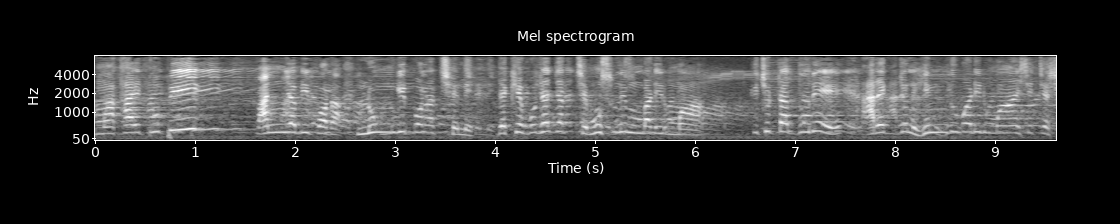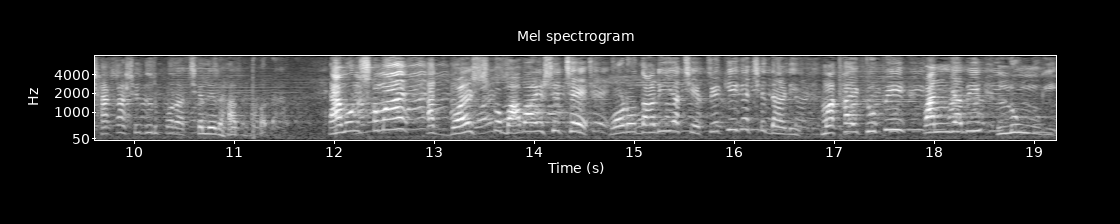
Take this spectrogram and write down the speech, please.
মাথায় টুপি, পাঞ্জাবি পরা, লুঙ্গি পরা ছেলে। দেখে বোঝা যাচ্ছে মুসলিম বাড়ির মা। কিছুটা দূরে আরেকজন হিন্দু বাড়ির মা এসেছে শাঁকা সিঁদুর পরা ছেলের হাত ধরা। এমন সময় এক বয়স্ক বাবা এসেছে, বড় দাঁড়িয়ে আছে, পেকে গেছে দাঁড়ি, মাথায় টুপি, পাঞ্জাবি, লুঙ্গি।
